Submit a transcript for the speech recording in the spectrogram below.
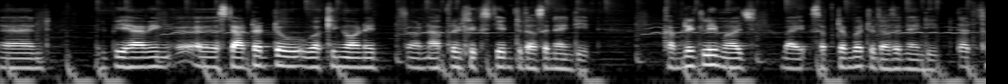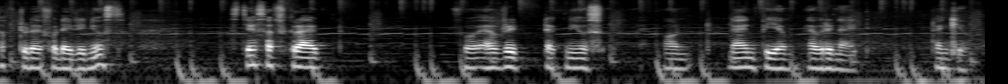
and will be having uh, started to working on it on April 16, 2019. Completely merged by September 2019. That's all today for daily news. Stay subscribed for every tech news on 9 pm every night. Thank you.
